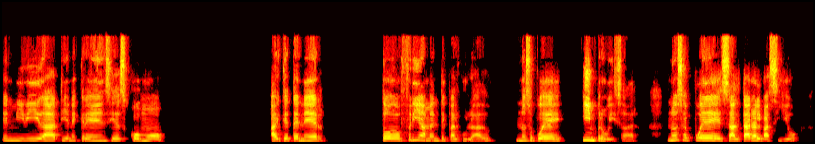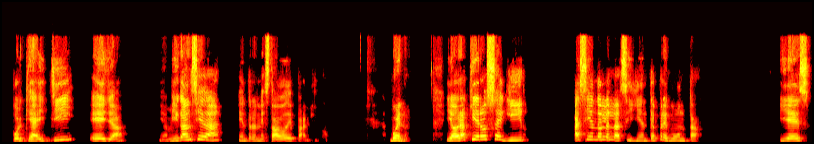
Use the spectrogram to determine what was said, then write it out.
en mi vida tiene creencias como hay que tener todo fríamente calculado, no se puede improvisar, no se puede saltar al vacío, porque allí ella, mi amiga ansiedad, entra en estado de pánico. Bueno, y ahora quiero seguir haciéndole la siguiente pregunta, y es,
